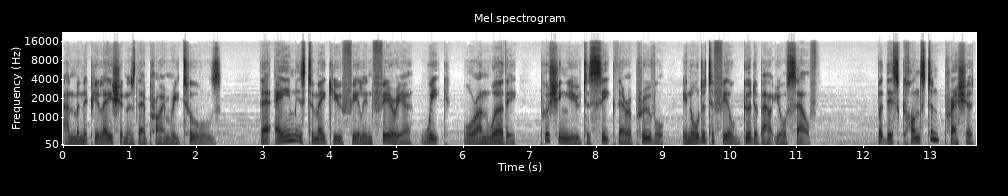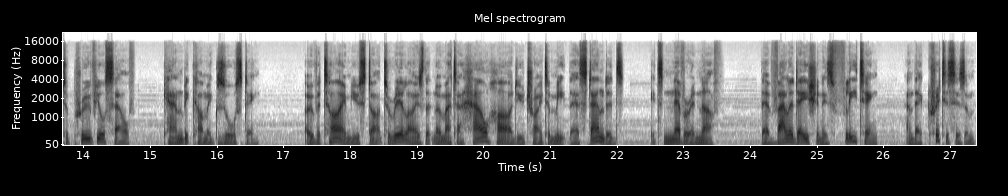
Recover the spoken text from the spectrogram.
and manipulation as their primary tools. Their aim is to make you feel inferior, weak, or unworthy, pushing you to seek their approval in order to feel good about yourself. But this constant pressure to prove yourself can become exhausting. Over time, you start to realize that no matter how hard you try to meet their standards, it's never enough. Their validation is fleeting and their criticism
